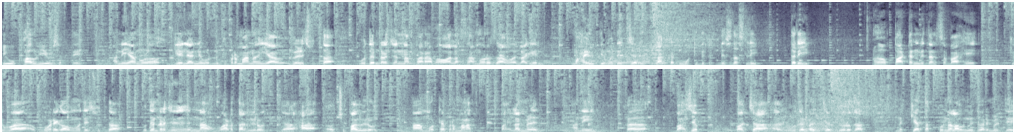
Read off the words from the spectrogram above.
ही उफाळून येऊ शकते. आणि यामुळं गेल्या निवडणुकीप्रमाणे या वेळीसुद्धा उदयनराजेंना पराभवाला सामोरं जावं लागेल. महायुतीमध्ये जर ताकद मोठी दिसत असली तरी पाटण विधानसभा आहे किंवा कोरेगावमध्ये सुद्धा उदयनराजे यांना वाढता विरोध हा छुपा विरोध हा मोठ्या प्रमाणात पाहायला मिळेल. आणि भाजपच्या अ, उदयनराजेंच्या विरोधात नक्की आता कोणाला उमेदवारी मिळते?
